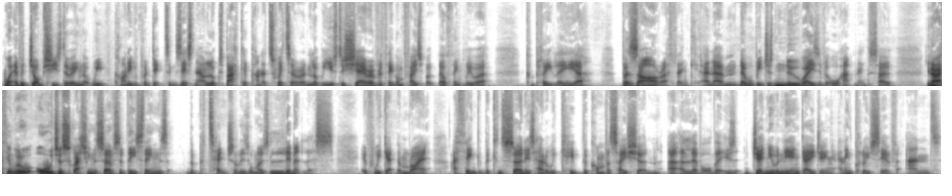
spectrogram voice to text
whatever job she's doing that we can't even predict exists now looks back at kind of Twitter and look, we used to share everything on Facebook. They'll think we were completely uh, bizarre, I think, and um, there will be just new ways of it all happening. So, you know, I think we're all just scratching the surface of these things. The potential is almost limitless if we get them right. I think the concern is how do we keep the conversation at a level that is genuinely engaging and inclusive and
